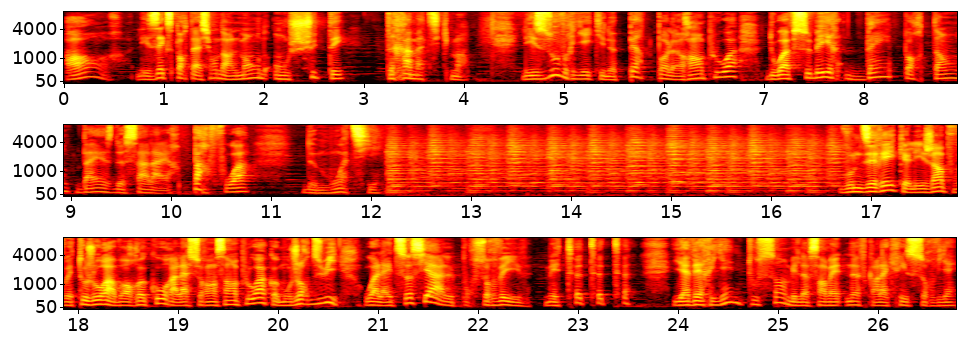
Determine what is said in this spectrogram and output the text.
Or, les exportations dans le monde ont chuté dramatiquement. Les ouvriers qui ne perdent pas leur emploi doivent subir d'importantes baisses de salaire, parfois de moitié. Vous me direz que les gens pouvaient toujours avoir recours à l'assurance-emploi comme aujourd'hui ou à l'aide sociale pour survivre, mais il n'y avait rien de tout ça en 1929 quand la crise survient.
